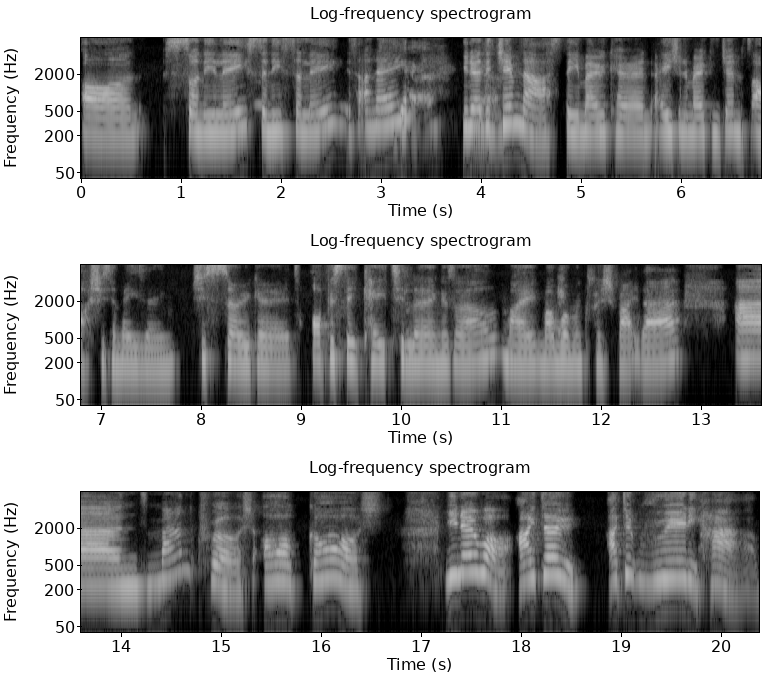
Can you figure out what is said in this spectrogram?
on Suni Lee, Suni Lee. Is that her name? Yeah. You know, Yeah. the gymnast, the American, Asian American gymnast. Oh, she's amazing. She's so good. Obviously, Katie Leung as well, my, my woman crush right there. And man crush. Oh gosh. You know what? I don't, I don't really have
